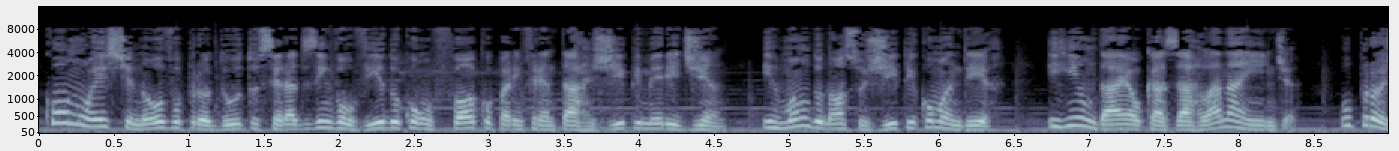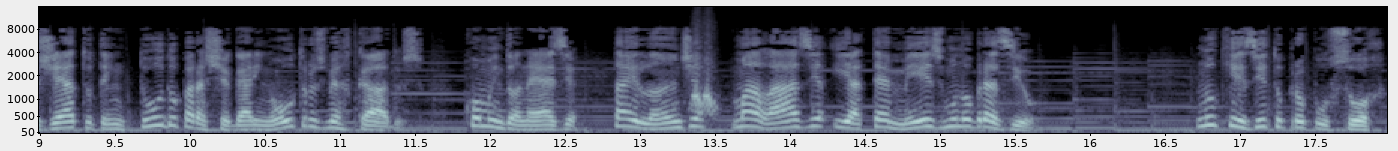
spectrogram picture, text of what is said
Como este novo produto será desenvolvido com o foco para enfrentar Jeep Meridian, irmão do nosso Jeep Commander, e Hyundai Alcazar lá na Índia, o projeto tem tudo para chegar em outros mercados, como Indonésia, Tailândia, Malásia e até mesmo no Brasil. No quesito propulsor,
